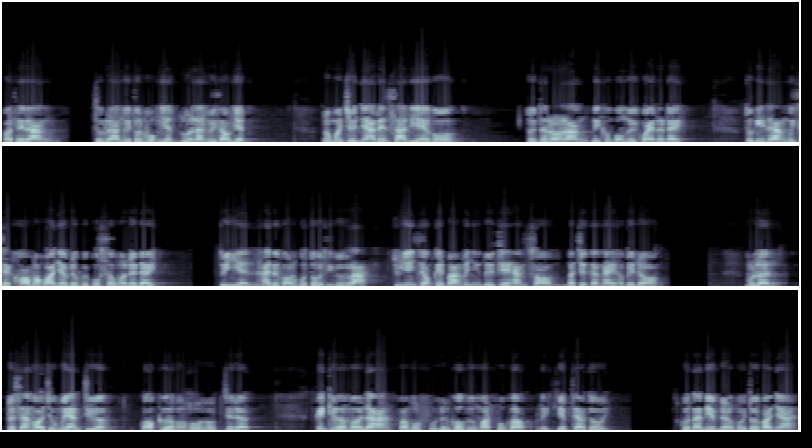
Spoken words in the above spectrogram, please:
và thấy rằng thực ra người tốt bụng nhất luôn là người giàu nhất. Lúc mới chuyển nhà đến San Diego, tôi rất lo lắng vì không có người quen ở đây. Tôi nghĩ rằng mình sẽ khó mà hòa nhập được với cuộc sống ở nơi đây. Tuy nhiên, hai đứa con của tôi thì ngược lại, chúng nhanh chóng kết bạn với những đứa trẻ hàng xóm và chơi cả ngày ở bên đó. Một lần, tôi sang gọi chúng về ăn trưa, gõ cửa và hồi hộp chờ đợi. Cánh cửa mở ra và một phụ nữ có gương mặt phúc hậu lịch thiệp chào tôi. Cô ta niềm nở mời tôi vào nhà.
